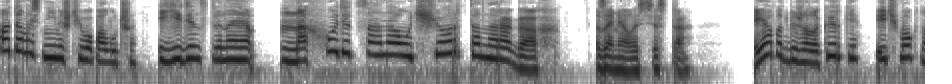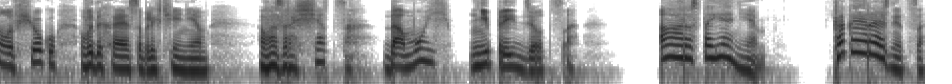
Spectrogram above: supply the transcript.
а там и снимешь чего получше. Единственное, находится она у черта на рогах, замялась сестра. Я подбежала к Ирке и чмокнула в щеку, выдыхая с облегчением. Возвращаться домой не придется. А расстояние? Какая разница?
